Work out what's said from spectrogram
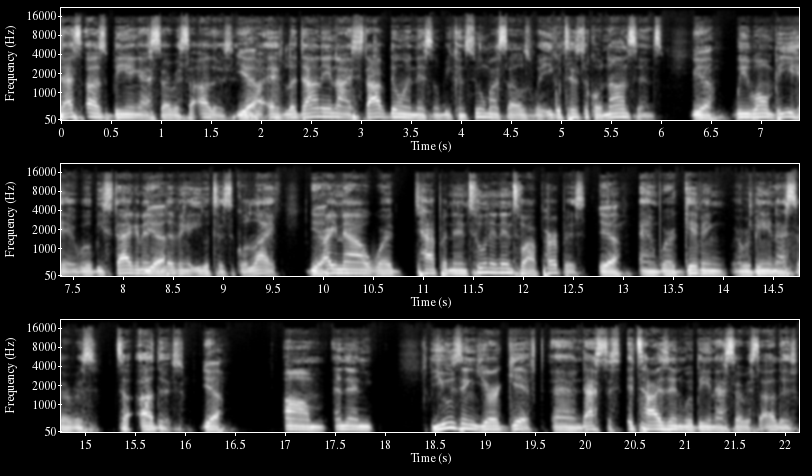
That's us being at service to others. Yeah. Now, if Lindani and I stop doing this and we consume ourselves with egotistical nonsense, Yeah, we won't be here. We'll be stagnant Yeah. and living an egotistical life. yeah, Right now, we're tapping in, tuning into our purpose yeah, and we're giving and we're being that service to others. yeah, Um, and then using your gift, and that's just it ties in with being that service to others.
